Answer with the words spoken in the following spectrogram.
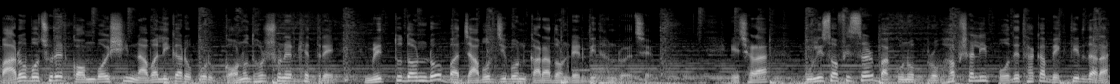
বারো বছরের কম বয়সী নাবালিকার ওপর গণধর্ষণের ক্ষেত্রে মৃত্যুদণ্ড বা যাবজ্জীবন কারাদণ্ডের বিধান রয়েছে। এছাড়া, পুলিশ অফিসার বা কোনো প্রভাবশালী পদে থাকা ব্যক্তির দ্বারা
